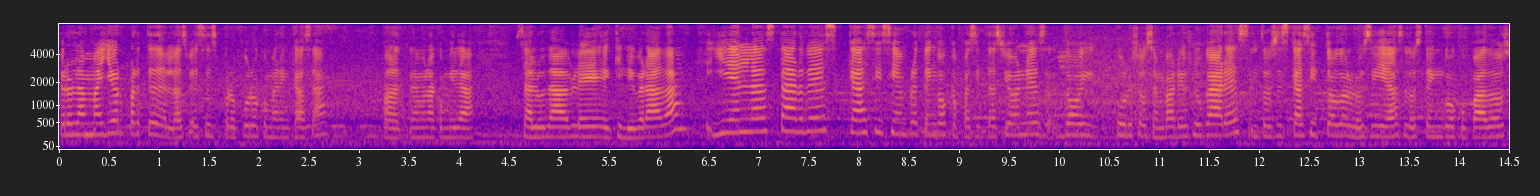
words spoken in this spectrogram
pero la mayor parte de las veces procuro comer en casa para tener una comida saludable, equilibrada. Y en las tardes casi siempre tengo capacitaciones, doy cursos en varios lugares, entonces casi todos los días los tengo ocupados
